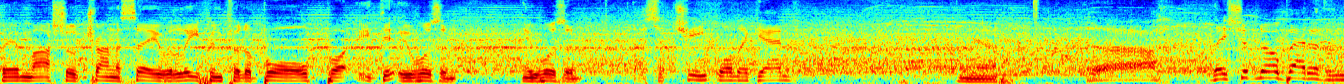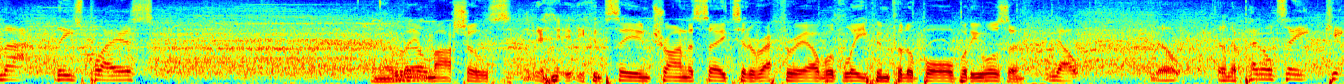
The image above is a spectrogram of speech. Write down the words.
Liam Marshall trying to say he was leaping for the ball, but he did, he wasn't. He wasn't. That's a cheap one again. Yeah. Uh, they should know better than that, these players. Yeah, Liam Marshall's, you can see him trying to say to the referee, I was leaping for the ball, but he wasn't. No, no. And a penalty kick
